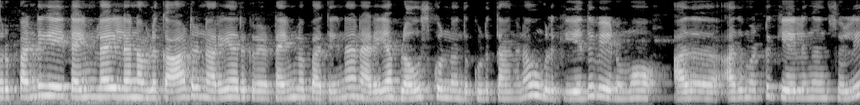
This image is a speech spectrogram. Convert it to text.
ஒரு பண்டிகை டைமில் இல்லை நம்மளுக்கு ஆர்டர் நிறையா இருக்கிற டைமில் பார்த்தீங்கன்னா நிறையா ப்ளவுஸ் கொண்டு வந்து கொடுத்தாங்கன்னா உங்களுக்கு எது வேணுமோ அது அது மட்டும் கேளுங்கன்னு சொல்லி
